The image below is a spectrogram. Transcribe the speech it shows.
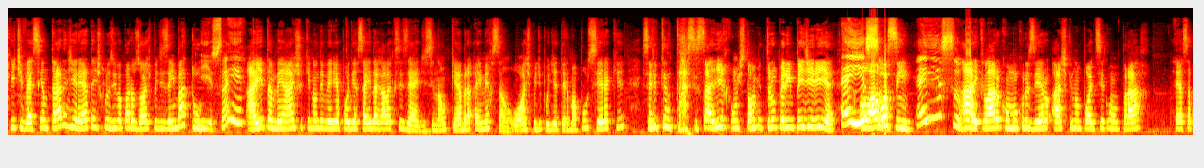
que tivesse entrada direta e exclusiva para os hóspedes em Batu. Isso aí. Aí também acho que não deveria poder sair da Galaxy Z, senão quebra a imersão. O hóspede podia ter uma pulseira que, se ele tentasse sair, um Stormtrooper impediria. É isso. Ou algo assim. Isso. Ah, e claro, como um cruzeiro, acho que não pode se comprar essa,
